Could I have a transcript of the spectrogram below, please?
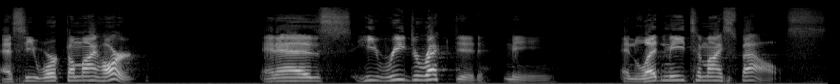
as He worked on my heart and as He redirected me and led me to my spouse.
